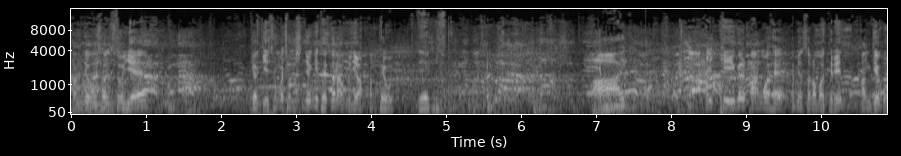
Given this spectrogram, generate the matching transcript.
강재우 선수의 경기 정말 정신력이 대단하군요. 함태훈. 네 그렇습니다. 아, 이- 자 하이킥을 방어하면서 넘어뜨린 강재구.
